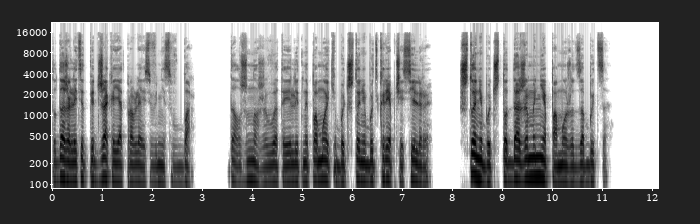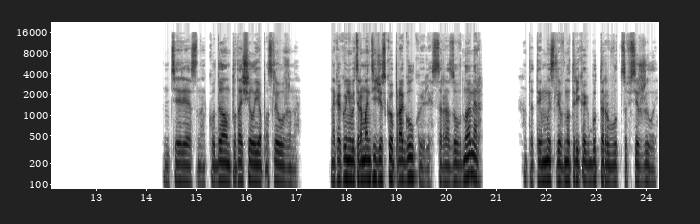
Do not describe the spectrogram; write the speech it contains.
Туда же летит пиджак, и я отправляюсь вниз в бар. Должно же в этой элитной помойке быть что-нибудь крепче Сильры. Что-нибудь, что даже мне поможет забыться. Интересно, куда он потащил ее после ужина? На какую-нибудь романтическую прогулку или сразу в номер? От этой мысли внутри как будто рвутся все жилы.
